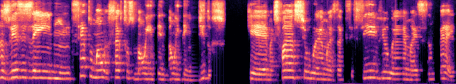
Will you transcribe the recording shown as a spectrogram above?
às vezes, em certo mal, certos mal entendidos, que é mais fácil, é mais acessível, é mais. Não, peraí.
